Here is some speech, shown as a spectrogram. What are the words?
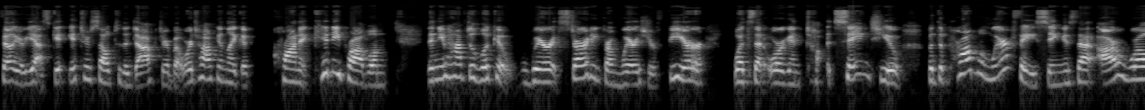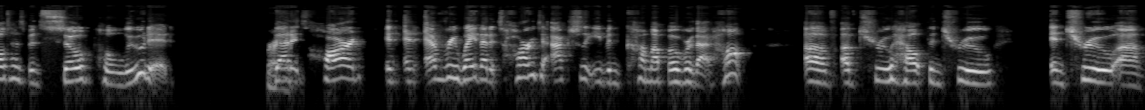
failure yes get, get yourself to the doctor but we're talking like a chronic kidney problem, then you have to look at where it's starting from. Where's your fear? What's that organ t- saying to you? But the problem we're facing is that our world has been so polluted right. that it's hard in, in every way that it's hard to actually even come up over that hump of of true health and true and true um,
